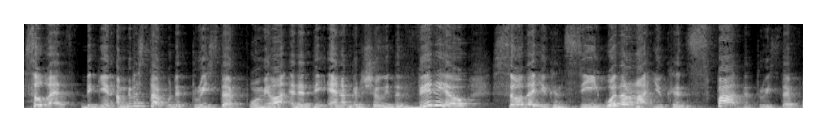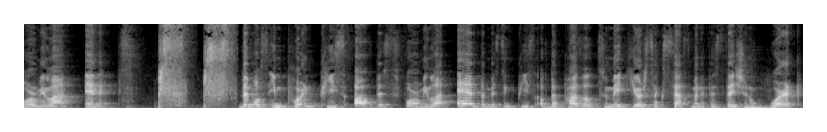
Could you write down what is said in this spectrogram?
So let's begin. I'm gonna start with a three-step formula and at the end I'm gonna show you the video so that you can see whether or not you can spot the three-step formula in it. The most important piece of this formula and the missing piece of the puzzle to make your success manifestation work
